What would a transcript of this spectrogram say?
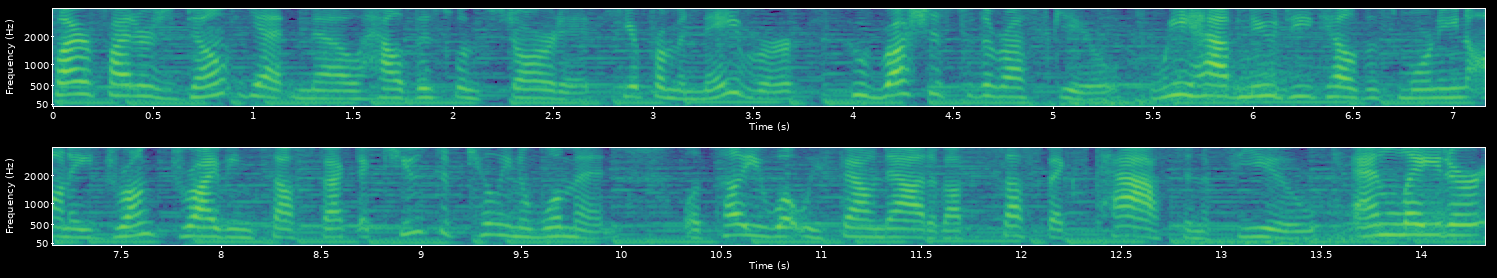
Firefighters don't yet know how this one started. Hear from a neighbor who rushes to the rescue. We have new details this morning on a drunk driving suspect accused of killing a woman. We'll tell you what we found out about the suspect's past in a few. And later,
